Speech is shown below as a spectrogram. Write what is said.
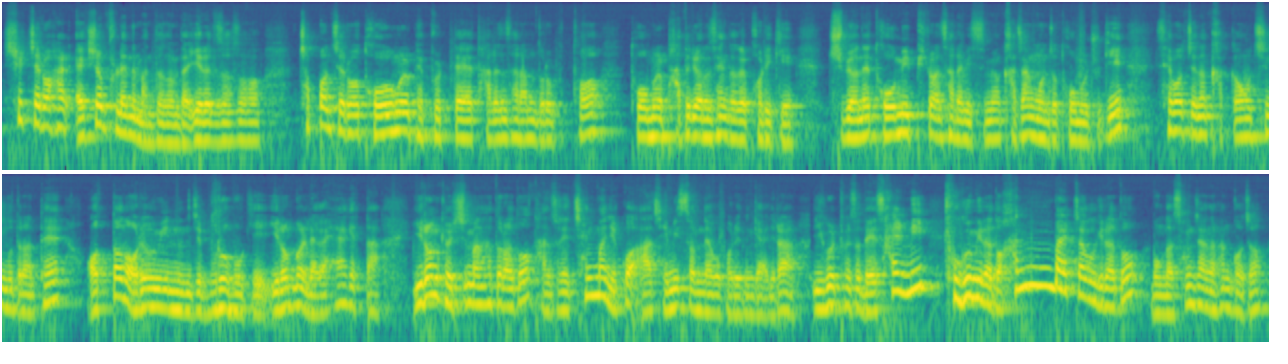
실제로 할 액션 플랜을 만드는 겁니다. 예를 들어서 첫 번째로 도움을 베풀 때 다른 사람들로부터 도움을 받으려는 생각을 버리기, 주변에 도움이 필요한 사람이 있으면 가장 먼저 도움을 주기, 세 번째는 가까운 친구들한테 어떤 어려움이 있는지 물어보기, 이런 걸 내가 해야겠다. 이런 결심만 하더라도 단순히 책만 읽고 아, 재밌었네 하고 버리는 게 아니라 이걸 통해서 내 삶이 조금이라도 한 발자국이라도 뭔가 성장을 한 거죠.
